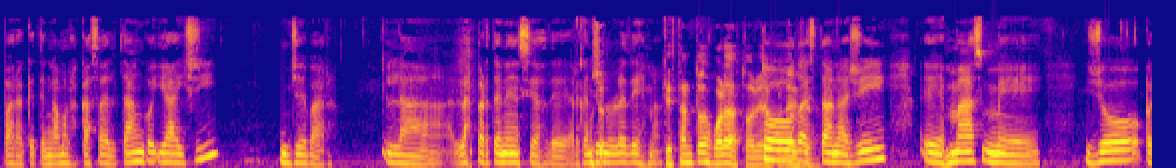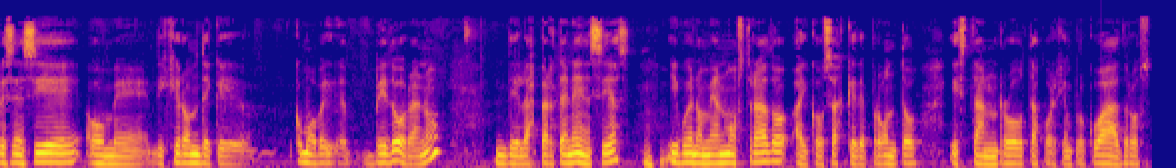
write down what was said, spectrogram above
para que tengamos la casa del tango y allí llevar las pertenencias de Argentino Ledesma. Que están todas guardadas todavía. Todas están allí. Es más, me yo presencié o me dijeron de que como vedora, ¿no? de las pertenencias y bueno me han mostrado hay cosas que de pronto están rotas por ejemplo cuadros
